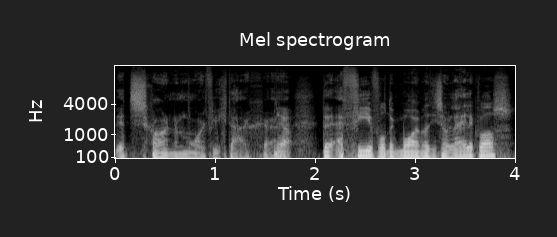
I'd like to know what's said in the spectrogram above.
het is gewoon een mooi vliegtuig. Uh, ja. De F4 vond ik mooi omdat hij zo lelijk was.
